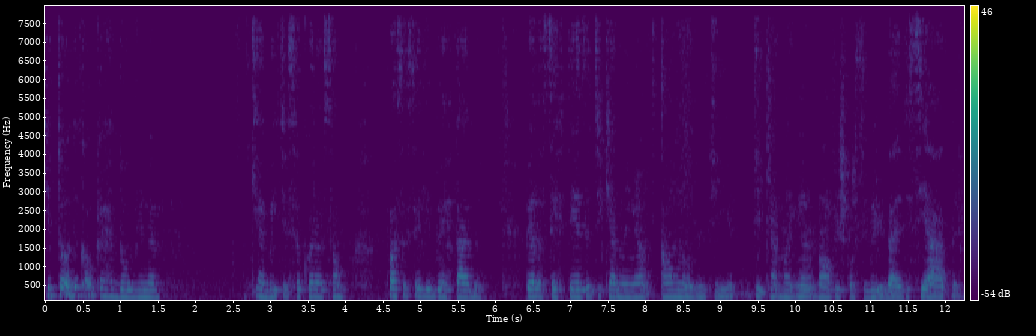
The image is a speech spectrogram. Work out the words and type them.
que toda e qualquer dúvida que habite seu coração possa ser libertada pela certeza de que amanhã há um novo dia, de que amanhã novas possibilidades se abrem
